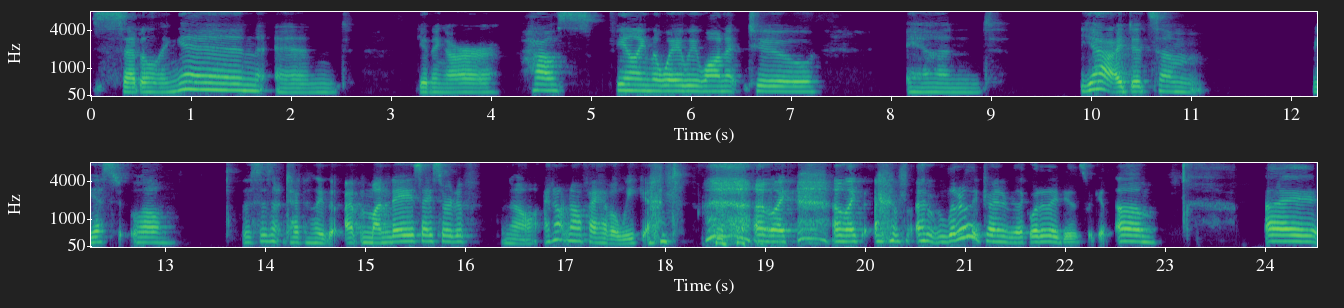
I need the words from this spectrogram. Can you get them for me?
settling in and getting our house feeling the way we want it to. And yeah, I did some, yes, well, this isn't technically the uh, Mondays. I sort of, no, I don't know if I have a weekend. I'm like, I'm like, I'm, I'm literally trying to be like, what did I do this weekend? Um, I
